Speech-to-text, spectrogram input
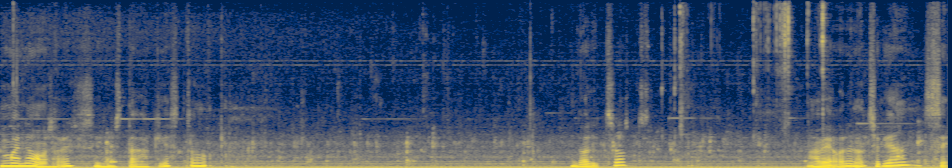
Bueno, vamos a ver si no está aquí esto. Doritos. A ver, ahora nos chequean. Sí.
